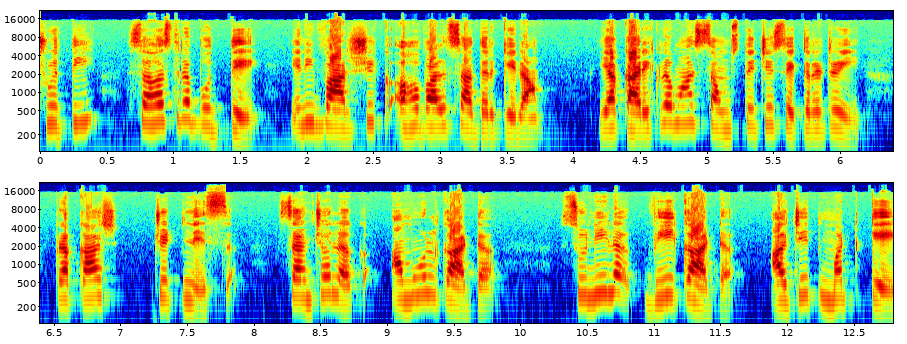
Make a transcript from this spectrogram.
श्रुती सहस्रबुद्धे यांनी वार्षिक अहवाल सादर केला. या कार्यक्रमात संस्थेचे सेक्रेटरी प्रकाश चिटणीस संचालक अमोल गाठ सुनील व्ही गाठ अजित मटके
